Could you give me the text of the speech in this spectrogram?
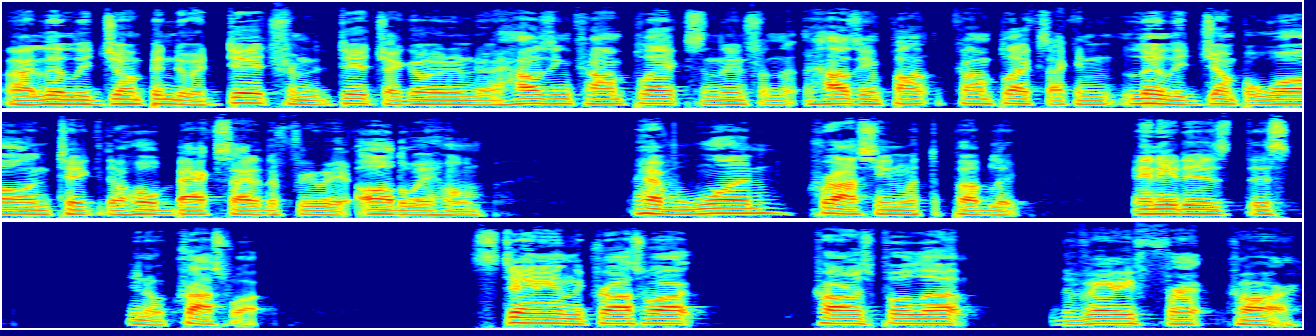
I literally jump into a ditch. From the ditch, I go into a housing complex, and then from the housing po- complex, I can literally jump a wall and take the whole backside of the freeway all the way home. I have one crossing with the public, and it is this, you know, crosswalk. Standing in the crosswalk, cars pull up. The very front car,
